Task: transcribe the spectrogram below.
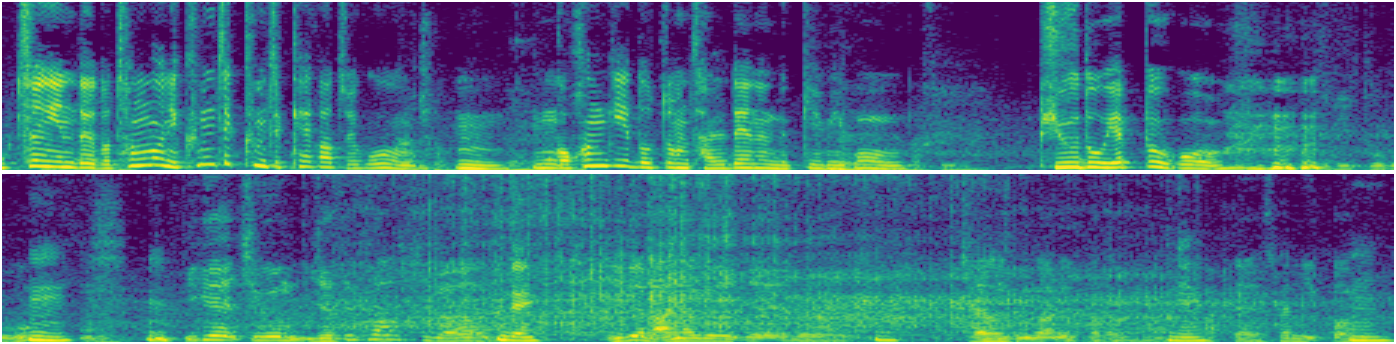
복층인데도 창문이 큼직큼직해가지고, 그렇죠. 음, 네. 뭔가 환기도 좀 잘 되는 느낌이고, 네, 맞습니다. 뷰도 예쁘고, 뷰도 이쁘고 음. 어. 이게 지금 이제 센트하우스가 네. 이게 만약에 이제 뭐 자연 공간에 있다거나 네. 앞에 산이 있건 음.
